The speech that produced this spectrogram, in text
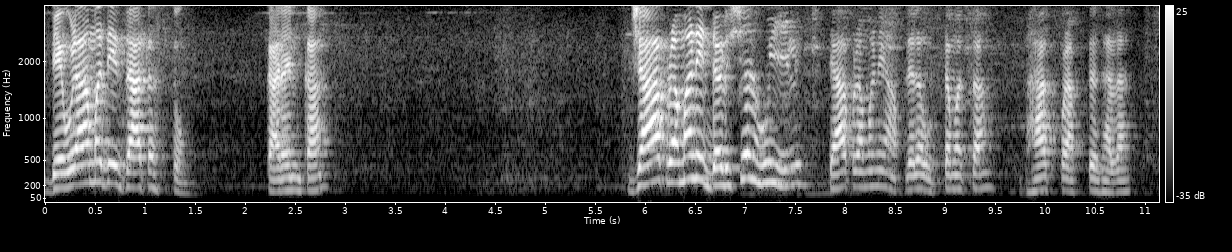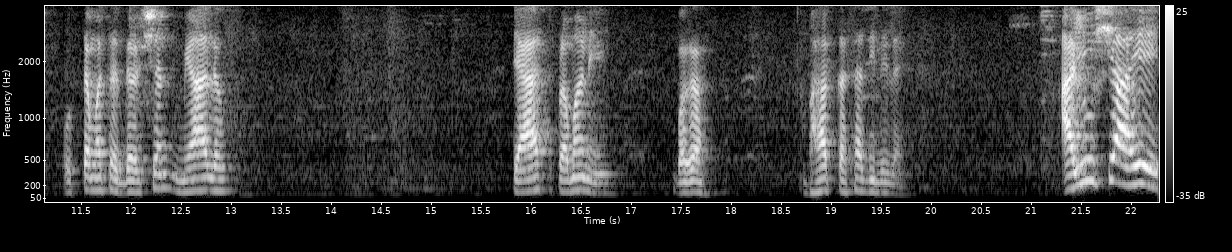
देवळामध्ये जात असतो. कारण का? ज्याप्रमाणे दर्शन होईल त्याप्रमाणे आपल्याला उत्तमाचा भाग प्राप्त झाला. उत्तमाचं दर्शन मिळालं. त्याचप्रमाणे बघा भाग कसा दिलेला आहे? आयुष्य आहे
